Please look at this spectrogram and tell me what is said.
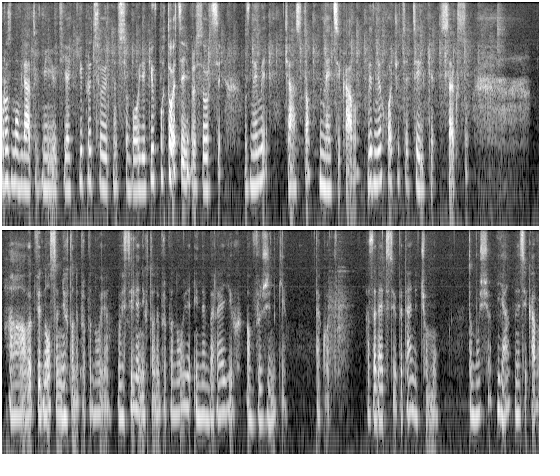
розмовляти вміють, які працюють над собою, які в потоці і в ресурсі, з ними часто не цікаво. Від них хочеться тільки сексу. А відносин ніхто не пропонує, весілля ніхто не пропонує і не бере їх в жінки. Так от, задайте собі питання, чому? Тому що я не цікава.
